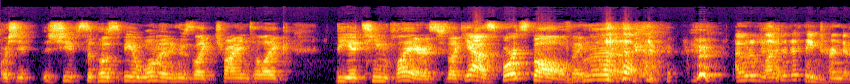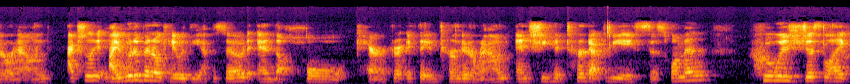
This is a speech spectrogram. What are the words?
or she is she supposed to be a woman who's like trying to like be a team player? She's like, yeah, sports ball. Like- I would have loved it if they Hmm. turned it around. Actually, I would have been okay with the episode and the whole character if they had turned it around and she had turned out to be a cis woman who was just like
